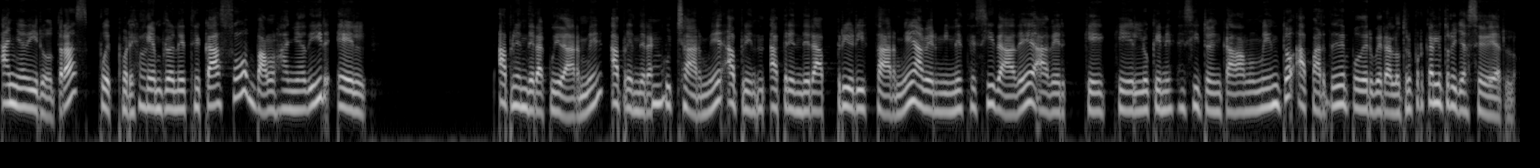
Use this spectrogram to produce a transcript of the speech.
añadir otras. Pues, por ejemplo, en este caso, vamos a añadir el aprender a cuidarme, aprender a escucharme, apren- aprender a priorizarme, a ver mis necesidades, a ver qué, qué es lo que necesito en cada momento, aparte de poder ver al otro, porque al otro ya sé verlo.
